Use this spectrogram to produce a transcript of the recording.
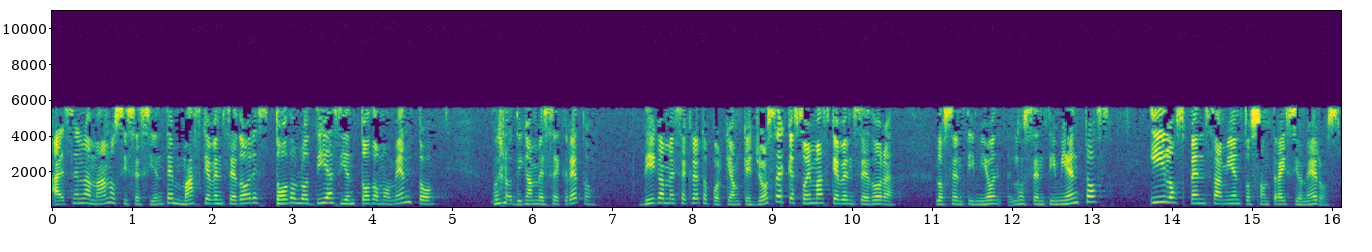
alcen la mano si se sienten más que vencedores todos los días y en todo momento. Bueno, díganme secreto, díganme secreto, porque aunque yo sé que soy más que vencedora, los, los sentimientos y los pensamientos son traicioneros.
